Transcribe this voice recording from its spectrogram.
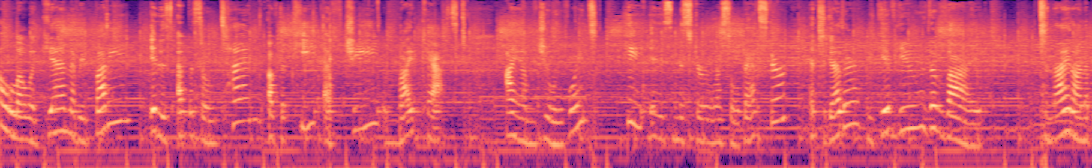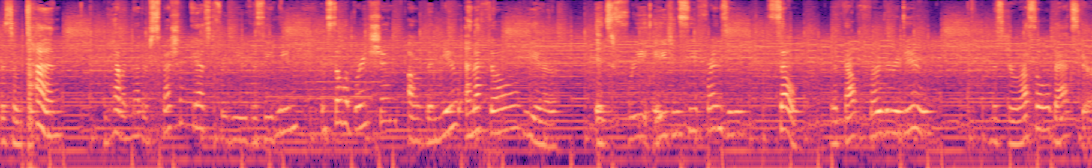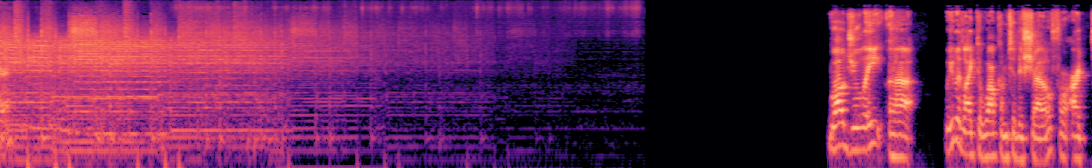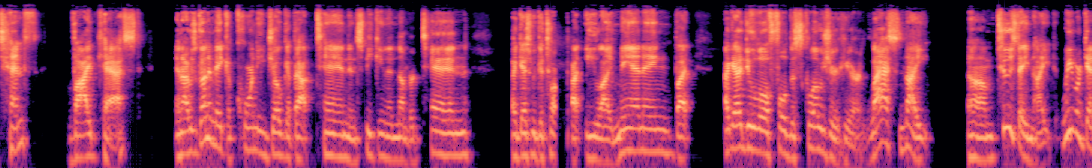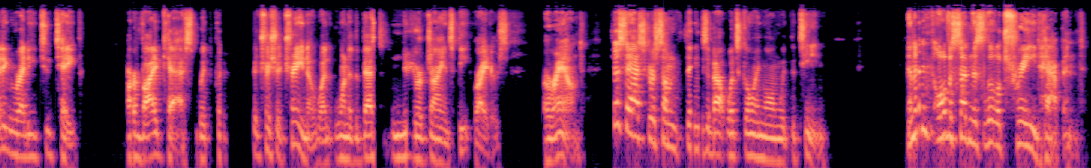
Hello again, everybody. It is episode 10 of the PFG Vibecast. I am Julie Voigt. He is Mr. Russell Baxter, and together we give you the vibe. Tonight on episode 10, we have another special guest for you this evening in celebration of the new NFL year. It's free agency frenzy. So, without further ado, Mr. Russell Baxter. Well, Julie, uh, we would like to welcome to the show for our 10th Vibecast. And I was going to make a corny joke about 10 and speaking of number 10. I guess we could talk about Eli Manning, but I got to do a little full disclosure here. Last night, um, Tuesday night, we were getting ready to tape our Vibecast with Patricia Traina, one, one of the best New York Giants beat writers around. Just ask her some things about what's going on with the team. And then all of a sudden, this little trade happened.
